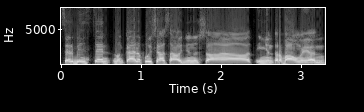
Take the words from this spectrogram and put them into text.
Sir Vincent, magkano po siya sahod niyo sa inyong trabaho ngayon?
